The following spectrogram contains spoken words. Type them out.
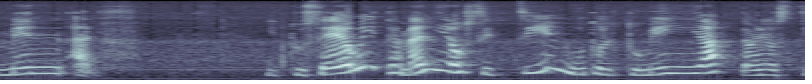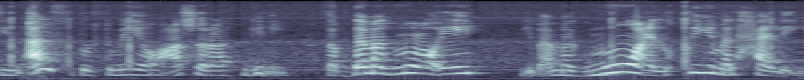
من ألف. تساوي 68 و 300 68 ألف 310 جنيه. طب ده مجموعه إيه؟ يبقى مجموع القيمة الحالية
